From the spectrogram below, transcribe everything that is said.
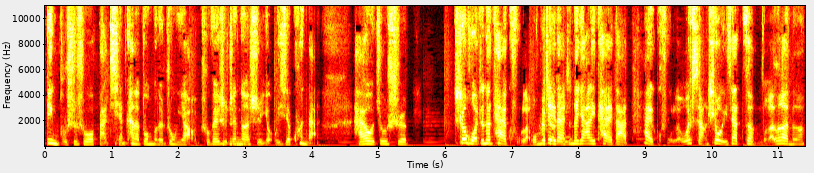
并不是说把钱看得多么的重要，除非是真的是有一些困难。还有就是。生活真的太苦了，我们这一代真的压力太大，太苦了。我享受一下怎么了呢？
